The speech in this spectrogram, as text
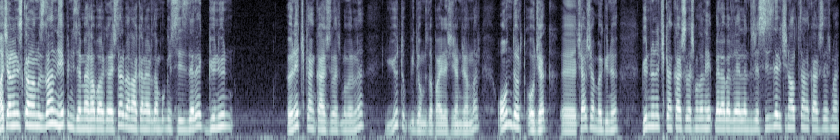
Maç analiz kanalımızdan hepinize merhaba arkadaşlar. Ben Hakan Erdem. Bugün sizlere günün öne çıkan karşılaşmalarını YouTube videomuzda paylaşacağım canlar. 14 Ocak e, çarşamba günü günün öne çıkan karşılaşmalarını hep beraber değerlendireceğiz. Sizler için 6 tane karşılaşma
